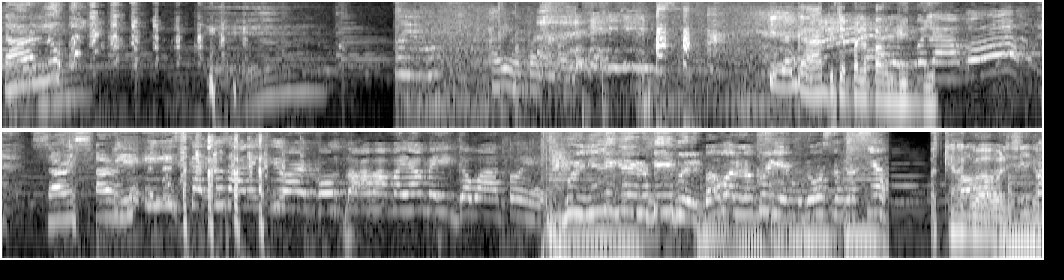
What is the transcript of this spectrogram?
Talo! Ayaw pala ako. Pinag-habit siya pala pang Ayaw video. pala ako! Sorry, sorry. I-scan ko sana yung QR code. Baka mamaya may gawa to eh. Boy, nilig na gabi, boy. Bawal na, boy. Yan, magawas ng grasya. Ba't ka nagwawalis ka?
